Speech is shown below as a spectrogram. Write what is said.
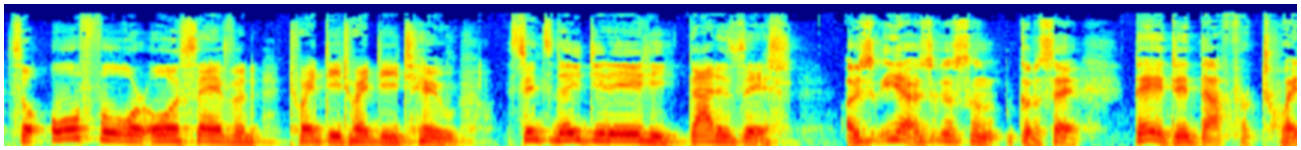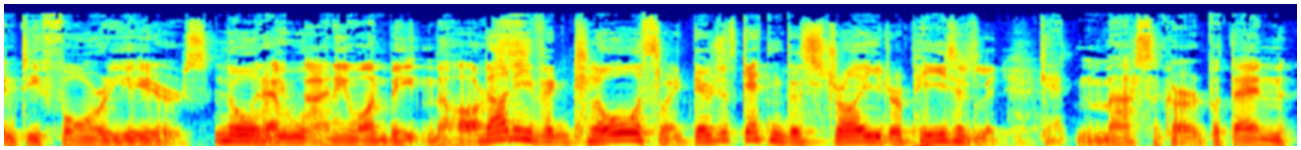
So 04, 07, 2022. Since 1980, that is it. I was, yeah, I was just going to say, they did that for 24 years Nobody without won. anyone beating the horse. Not even close, like, they were just getting destroyed repeatedly. Getting massacred. But then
